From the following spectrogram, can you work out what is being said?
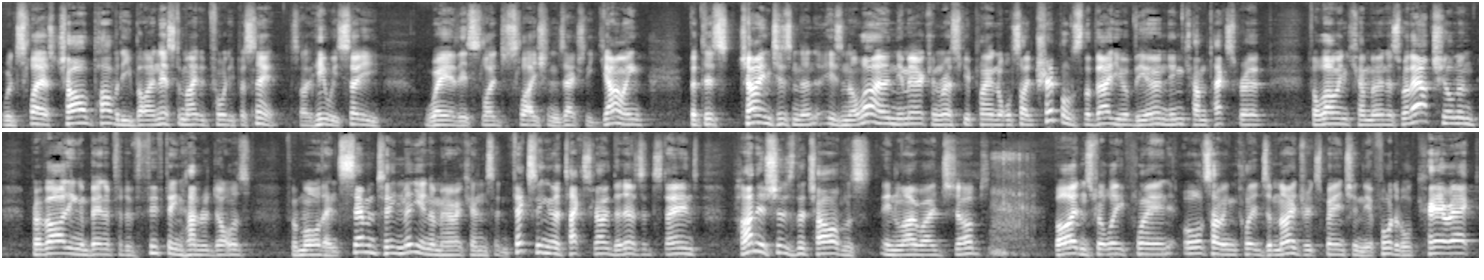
would slash child poverty by an estimated 40%. So here we see where this legislation is actually going. But this change isn't, isn't alone. The American Rescue Plan also triples the value of the earned income tax credit for low income earners without children, providing a benefit of $1,500 for more than 17 million Americans, and fixing the tax code that as it stands punishes the childless in low wage jobs. Biden's relief plan also includes a major expansion of the Affordable Care Act,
